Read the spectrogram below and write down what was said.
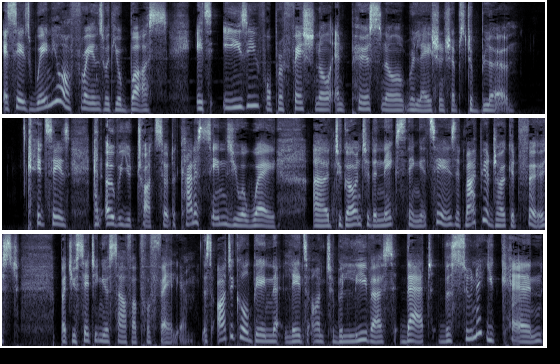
It says when you are friends with your boss, it's easy for professional and personal relationships to blur it says, and over you trot. So it kind of sends you away uh, to go into the next thing. It says it might be a joke at first, but you're setting yourself up for failure. This article then leads on to believe us that the sooner you can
